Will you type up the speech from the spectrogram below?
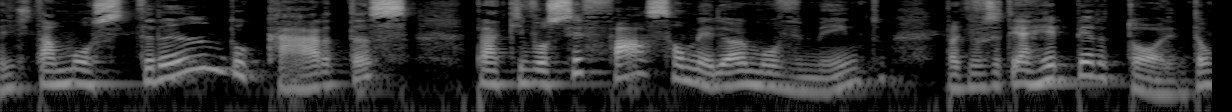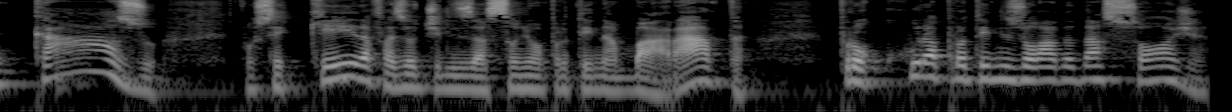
A gente está mostrando cartas para que você faça o melhor movimento, para que você tenha repertório. Então, caso você queira fazer a utilização de uma proteína barata, Procura a proteína isolada da soja,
